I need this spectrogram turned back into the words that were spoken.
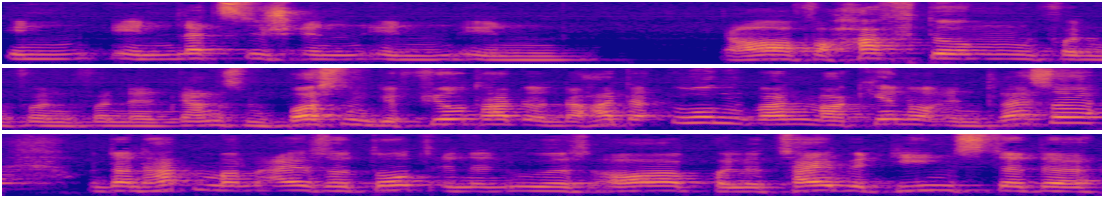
in, in letztlich in, in, in ja, Verhaftungen von, von, von den ganzen Bossen geführt hat. Und da hatte irgendwann mal keiner Interesse. Und dann hat man also dort in den USA Polizeibedienstete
